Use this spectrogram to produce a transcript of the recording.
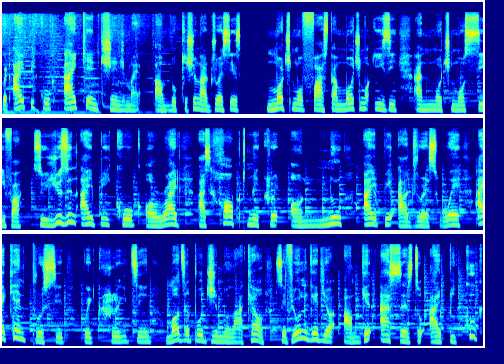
with IPCook I can change my um, location addresses much more faster, much more easy, and much more safer. So using IP Cook or alright has helped me create a new IP address where I can proceed with creating multiple Gmail accounts. So if you want to get your um get access to IP Cook,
